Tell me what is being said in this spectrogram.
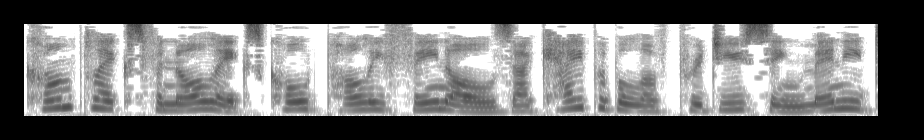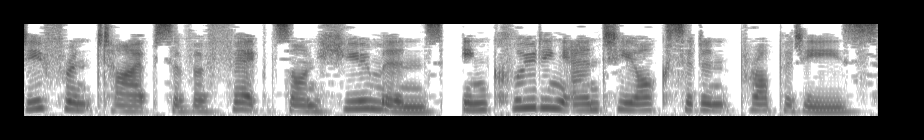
Complex phenolics called polyphenols are capable of producing many different types of effects on humans, including antioxidant properties.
